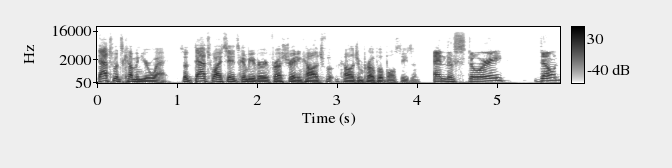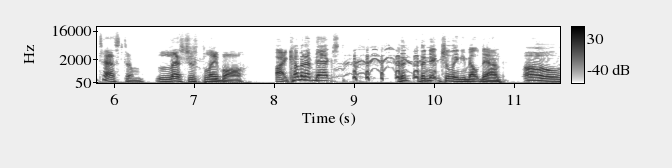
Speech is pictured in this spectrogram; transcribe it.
That's what's coming your way. So that's why I say it's going to be a very frustrating college college and pro football season. End of story. Don't test them. Let's just play ball. All right, coming up next, the, the Nick Cellini meltdown. Oh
